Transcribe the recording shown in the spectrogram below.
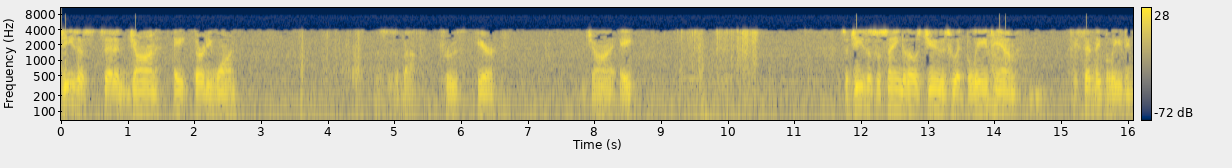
Jesus said in John 8:31 This is about truth here. John 8 So Jesus was saying to those Jews who had believed him, they said they believed him,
